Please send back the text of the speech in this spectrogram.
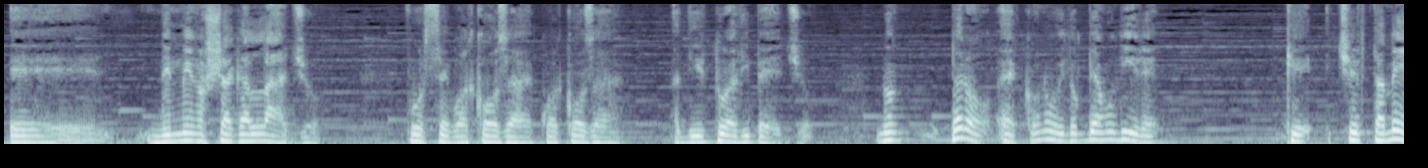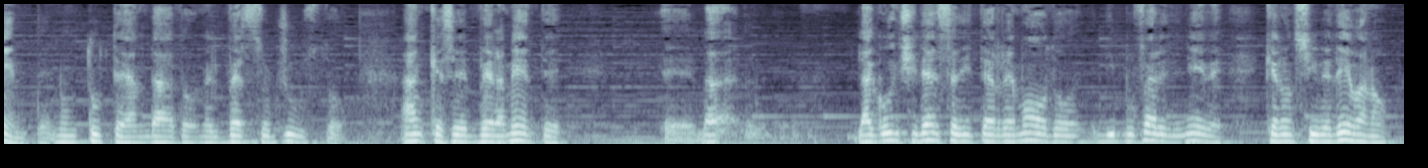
e nemmeno sciacallaggio, forse qualcosa, qualcosa addirittura di peggio. Non, però ecco, noi dobbiamo dire che certamente non tutto è andato nel verso giusto, anche se veramente eh, la, la, coincidenza di terremoto, di bufere di neve che non si vedevano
